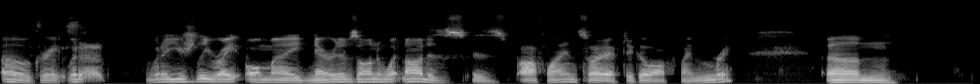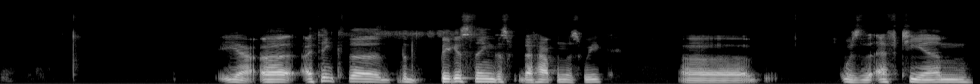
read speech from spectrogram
oh, great! What sad. what I usually write all my narratives on and whatnot is is offline, so I have to go off my memory. Um, yeah, uh, I think the the biggest thing this that happened this week uh, was the FTM,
